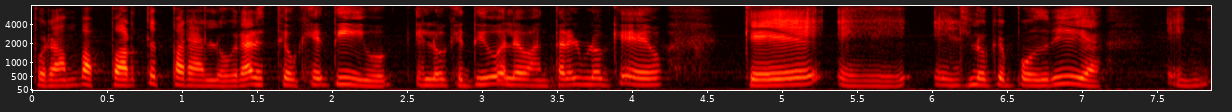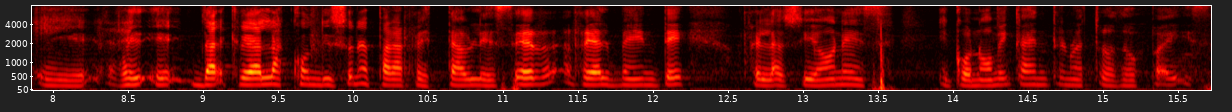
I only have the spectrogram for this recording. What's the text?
por ambas partes para lograr este objetivo, el objetivo de levantar el bloqueo, que es lo que podría eh, eh, crear las condiciones para restablecer realmente relaciones económicas entre nuestros dos países.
